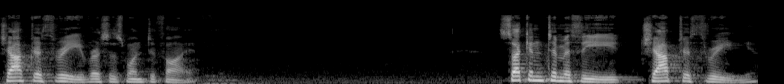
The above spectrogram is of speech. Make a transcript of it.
chapter 3 verses 1 to 5. 2 Timothy chapter 3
